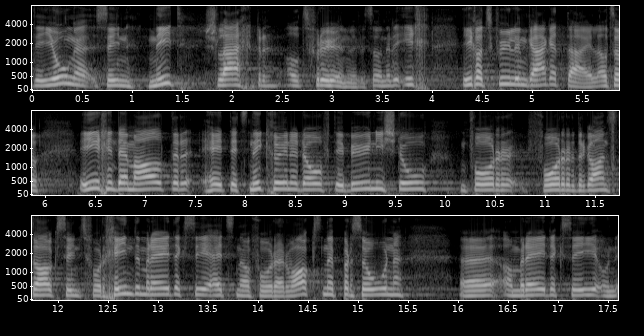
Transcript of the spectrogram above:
die Jungen sind nicht schlechter als früher, sondern ich, ich habe das Gefühl im Gegenteil. Also ich in dem Alter hätte jetzt nicht können auf die Bühne stehen vor, vor der ganzen Tag sind es vor Kindern reden jetzt noch vor erwachsenen Personen äh, am Reden gewesen. und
